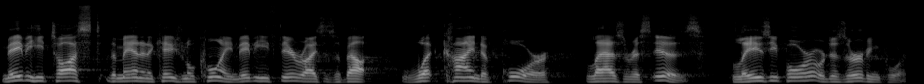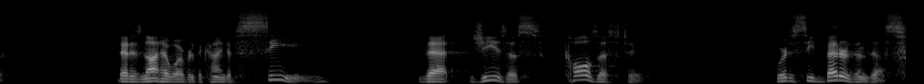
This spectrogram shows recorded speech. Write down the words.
Maybe he tossed the man an occasional coin. Maybe he theorizes about what kind of poor Lazarus is lazy poor or deserving poor. That is not, however, the kind of seeing that Jesus calls us to. We're to see better than this.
